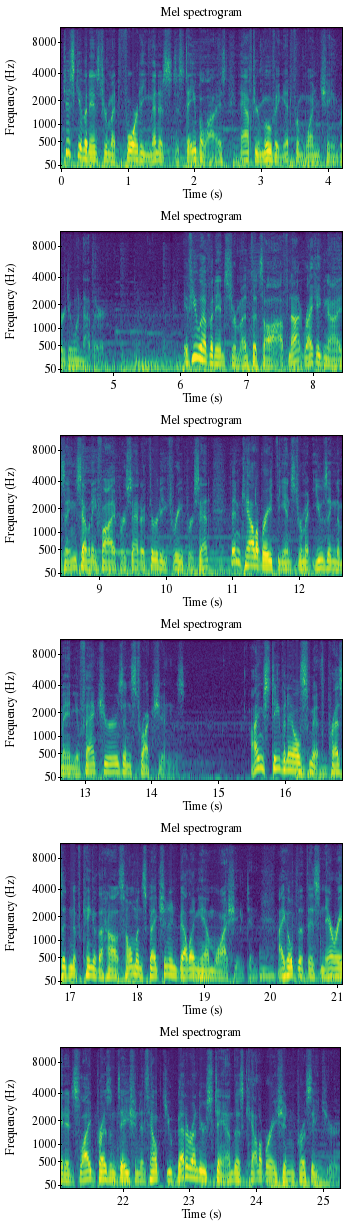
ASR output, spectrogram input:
Just give an instrument 40 minutes to stabilize after moving it from one chamber to another. If you have an instrument that's off, not recognizing 75% or 33%, then calibrate the instrument using the manufacturer's instructions. I'm Steven L. Smith, President of King of the House Home Inspection in Bellingham, Washington. I hope that this narrated slide presentation has helped you better understand this calibration procedure.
